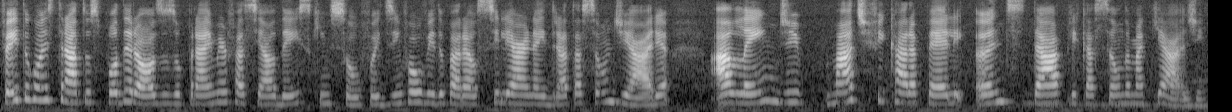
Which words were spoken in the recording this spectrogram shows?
feito com extratos poderosos, o primer facial da Skin Soul foi desenvolvido para auxiliar na hidratação diária, além de matificar a pele antes da aplicação da maquiagem.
